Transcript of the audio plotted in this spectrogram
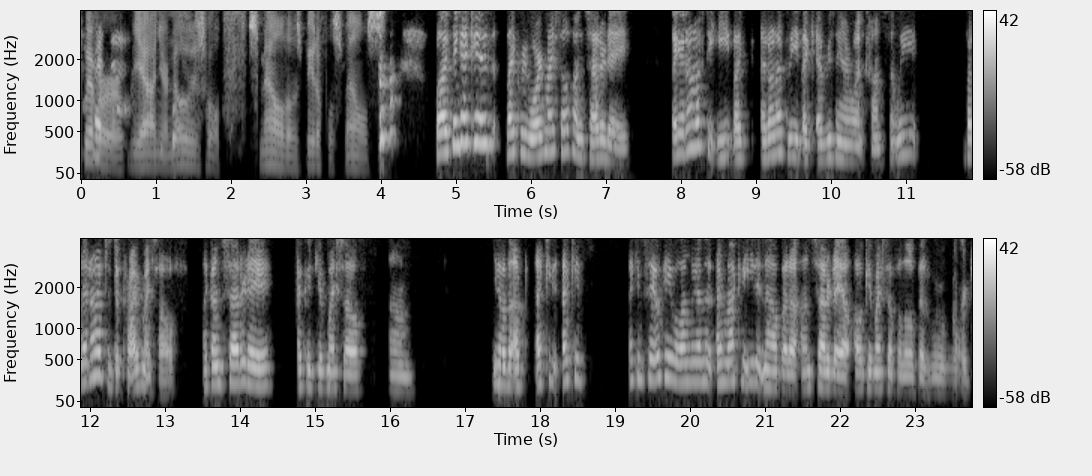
quiver. Right yeah, and your nose will smell those beautiful smells. well, I think I could like reward myself on Saturday. Like I don't have to eat like I don't have to eat like everything I want constantly, but I don't have to deprive myself. Like on Saturday, I could give myself, um, you know, the I could I could I can say, okay, well, I'm gonna, I'm not gonna eat it now, but uh, on Saturday, I'll, I'll, give myself a little bit of a reward.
